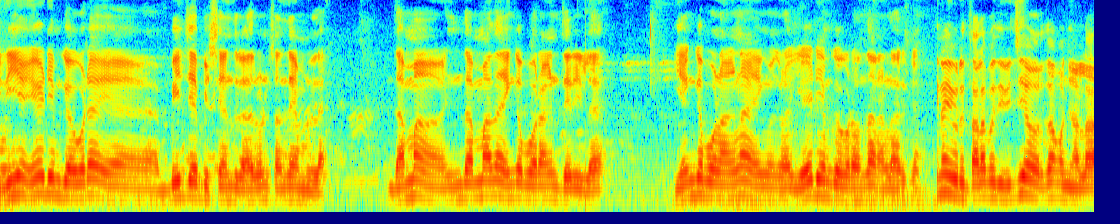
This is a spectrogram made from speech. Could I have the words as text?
இதையும் ஏடிஎம்கே கூட பிஜேபி சேர்ந்துக்கு அது ஒன்றும் சந்தேகம் இல்லை. இந்த அம்மா இந்த அம்மா தான் எங்கே போகிறாங்கன்னு தெரியல. எங்கே போனாங்கன்னா இவங்க ஏடிஎம்கே கூட வந்தால் நல்லாயிருக்கும் ஏன்னா இவர் தளபதி விஜய் அவர் தான் கொஞ்சம் நல்லா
